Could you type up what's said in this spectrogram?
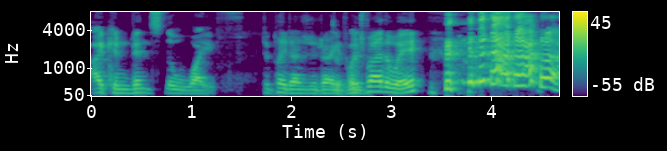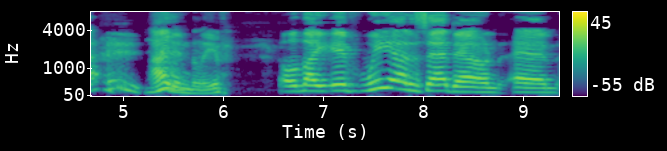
I convinced the wife. to play Dungeons and Dragons. play- Which, by the way, I I didn't believe. Oh, like if we had a sat down and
